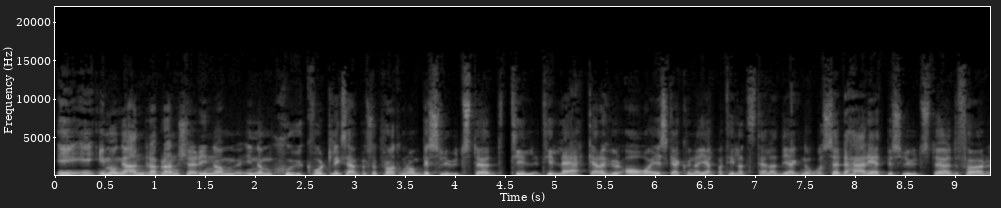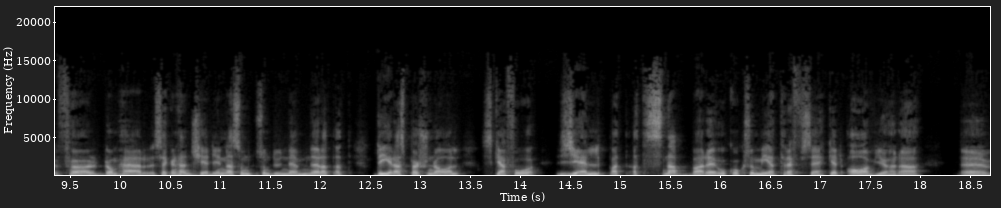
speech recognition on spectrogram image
I, i, I många andra branscher, inom, inom sjukvård till exempel, så pratar man om beslutsstöd till, till läkare, hur AI ska kunna hjälpa till att ställa diagnoser. Det här är ett beslutsstöd för, för de här second hand-kedjorna som, som du nämner, att, att deras personal ska få hjälp att, att snabbare och också mer träffsäkert avgöra eh,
